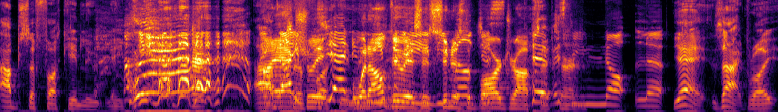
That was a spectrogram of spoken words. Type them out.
Abso-fucking-lutely. I actually, Abso-fucking- what I'll do is as soon as the bar drops, I turn. not look. Yeah, Zack, right?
